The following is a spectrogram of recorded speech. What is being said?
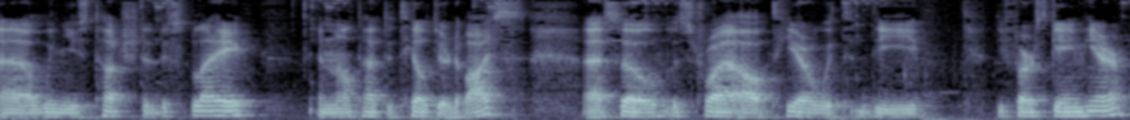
uh, when you touch the display and not have to tilt your device. Uh, so let's try out here with the, the first game here.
